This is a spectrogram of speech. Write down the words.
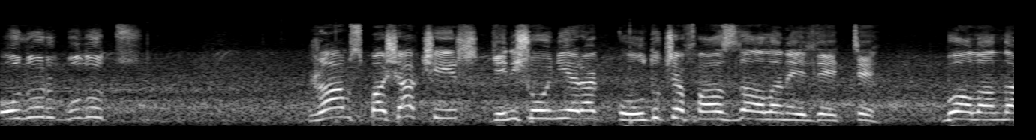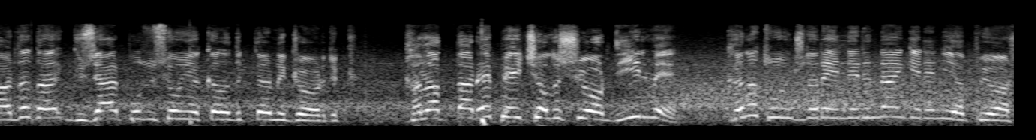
Onur Bulut. Rams Başakşehir geniş oynayarak oldukça fazla alan elde etti. Bu alanlarda da güzel pozisyon yakaladıklarını gördük. Kanatlar epey çalışıyor değil mi? Kanat oyuncuları ellerinden geleni yapıyor.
